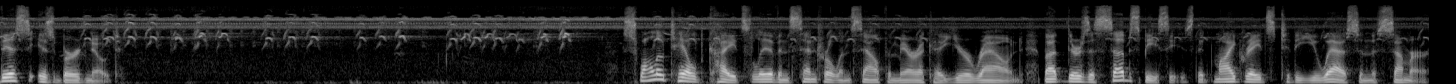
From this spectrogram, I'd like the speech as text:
This is BirdNote. Swallow-tailed kites live in Central and South America year-round, but there's a subspecies that migrates to the U.S. in the summer.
